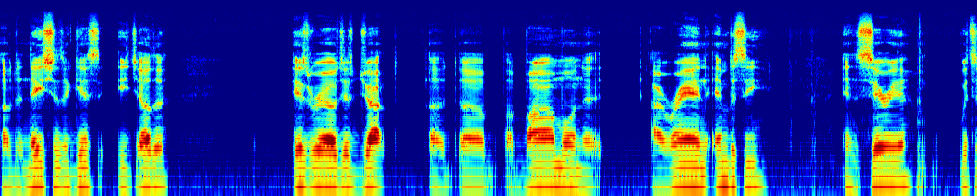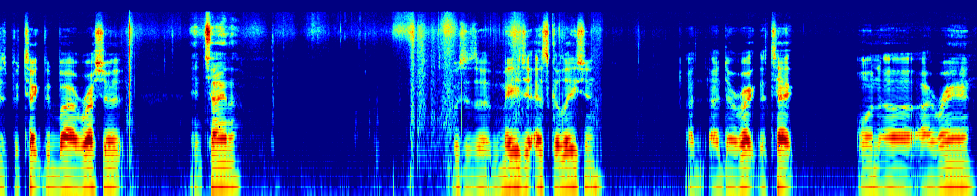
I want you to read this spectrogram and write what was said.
of the nations against each other. Israel just dropped a, a, a bomb on the Iran embassy in Syria, which is protected by Russia and China, which is a major escalation, a, a direct attack on uh, Iran.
